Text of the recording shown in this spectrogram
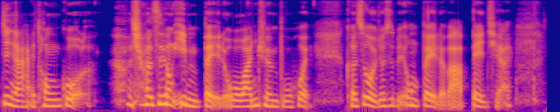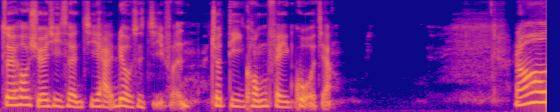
竟然还通过了，就是用硬背的，我完全不会。可是我就是用背的把它背起来，最后学习成绩还六十几分，就低空飞过这样。然后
